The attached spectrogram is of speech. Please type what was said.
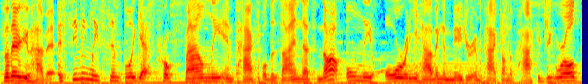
So there you have it, a seemingly simple yet profoundly impactful design that's not only already having a major impact on the packaging world,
